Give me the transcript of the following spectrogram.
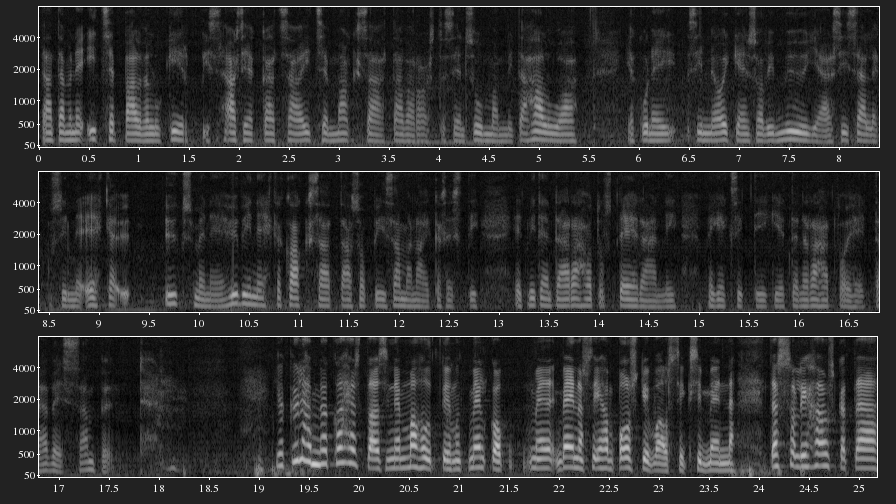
tämä on tämmöinen itsepalvelukirppis. Asiakkaat saa itse maksaa tavaroista sen summan, mitä haluaa. Ja kun ei sinne oikein sovi myyjää sisälle, kun sinne ehkä yksi menee hyvin, ehkä kaksi saattaa sopii samanaikaisesti, että miten tämä rahoitus tehdään, niin me keksittiinkin, että ne rahat voi heittää vessan pönttöön. Ja kyllähän me kahdestaan sinne mahuttiin, mutta melko me, meinasi ihan poskivalssiksi mennä. Tässä oli hauska tämä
